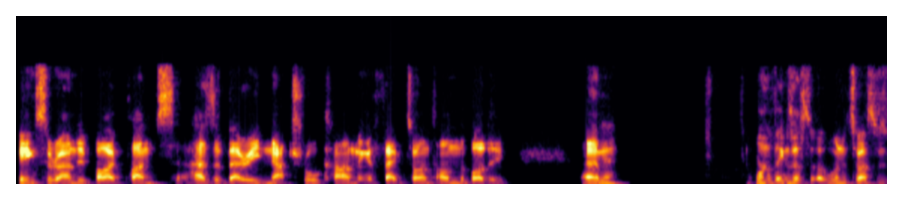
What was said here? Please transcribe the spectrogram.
being surrounded by plants has a very natural calming effect on on the body um, yeah. one of the things i wanted to ask was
